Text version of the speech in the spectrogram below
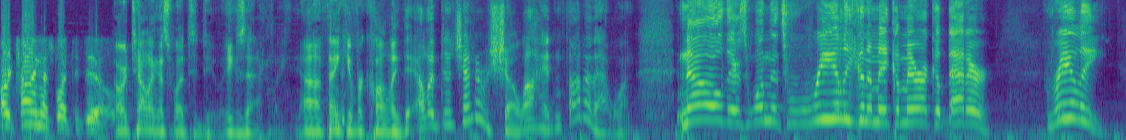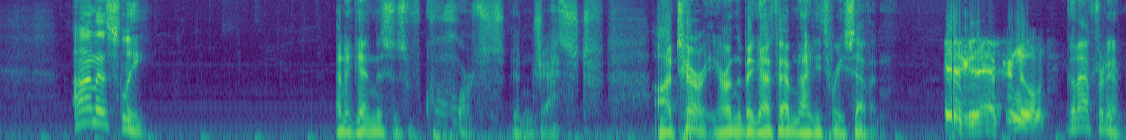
Or telling us what to do. or telling us what to do. Exactly. Uh, thank you for calling the Ellen DeGeneres Show. Well, I hadn't thought of that one. No, there's one that's really going to make America better. Really. Honestly. And again, this is, of course, in jest. Uh, Terry, you're on the Big FM 93.7. Yeah, good afternoon. Good afternoon.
